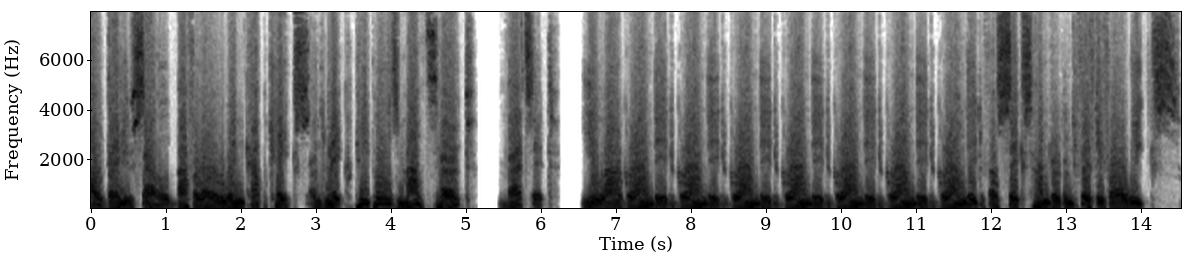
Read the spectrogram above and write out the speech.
how dare you sell buffalo wing cupcakes and make people's mouths hurt? That's it. You are grounded, grounded, grounded, grounded, grounded, grounded, grounded for 654 weeks.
